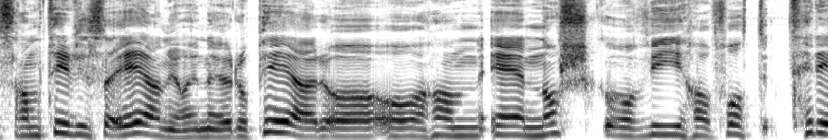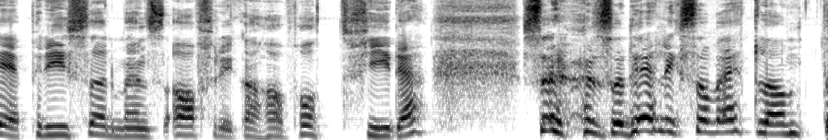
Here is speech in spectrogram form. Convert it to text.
Samtidig så er han jo en europeer, og, og han er norsk, og vi har fått tre priser, mens Afrika har fått fire. Så, så det er liksom et eller annet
